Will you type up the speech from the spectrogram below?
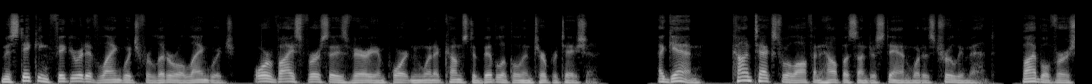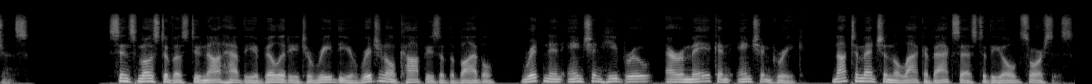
Mistaking figurative language for literal language, or vice versa, is very important when it comes to biblical interpretation. Again, context will often help us understand what is truly meant. Bible versions. Since most of us do not have the ability to read the original copies of the Bible, written in ancient Hebrew, Aramaic, and ancient Greek, not to mention the lack of access to the old sources,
